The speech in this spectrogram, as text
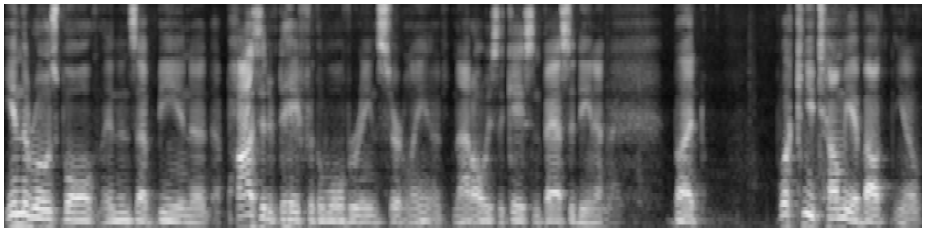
in the Rose Bowl. It ends up being a, a positive day for the Wolverines. Certainly, it's not always the case in Pasadena, but what can you tell me about you know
